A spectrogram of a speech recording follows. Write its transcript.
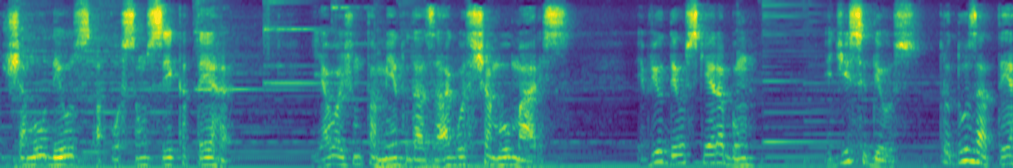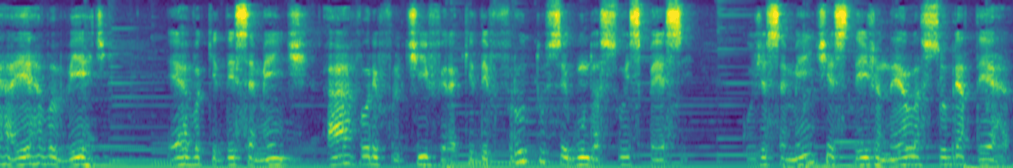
E chamou Deus a porção seca terra, e ao ajuntamento das águas chamou mares. E viu Deus que era bom. E disse Deus: Produza a terra erva verde, erva que dê semente, árvore frutífera que dê fruto segundo a sua espécie, cuja semente esteja nela sobre a terra.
